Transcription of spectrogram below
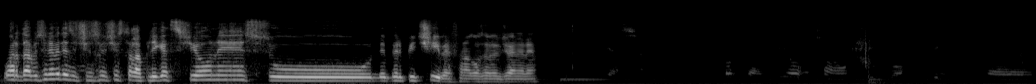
Guarda, bisogna vedere se c'è, se c'è sta l'applicazione su... per PC per fare una cosa del genere. Yes. Ok, io sono uscito, quindi eh,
